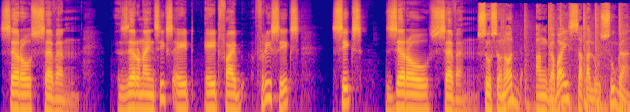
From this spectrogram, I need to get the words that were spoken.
0968-8536-607 0968-8536-607 Susunod ang Gabay sa Kalusugan.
